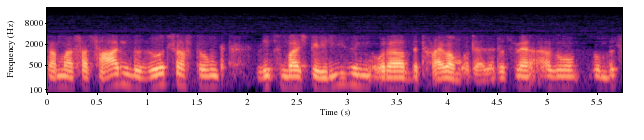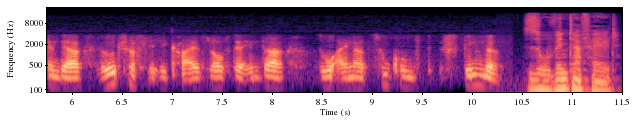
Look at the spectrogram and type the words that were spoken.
sagen wir mal, Fassadenbewirtschaftung, wie zum Beispiel Leasing oder Betreibermodelle. Das wäre also so ein bisschen der wirtschaftliche Kreislauf, der hinter so einer Zukunft stünde. So Winterfeld.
